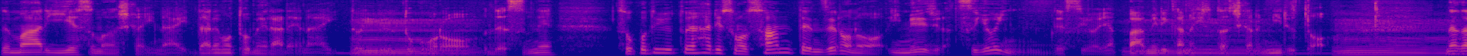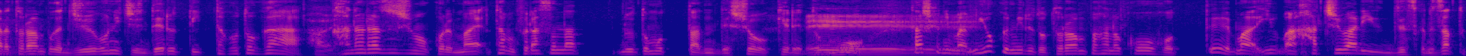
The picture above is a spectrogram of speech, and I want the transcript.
で、周りイエスマンしかいない。誰も止められないというところですね。そこで言うと、やはりその3.0のイメージが強いんですよ、やっぱアメリカの人たちから見ると。だからトランプが15日に出るって言ったことが、必ずしもこれ前、多分プラスになると思ったんでしょうけれども、えー、確かにまあよく見るとトランプ派の候補って、まあ、今8割ですかね、ざっと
